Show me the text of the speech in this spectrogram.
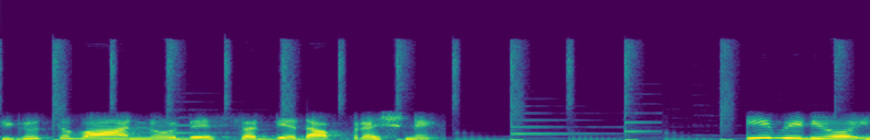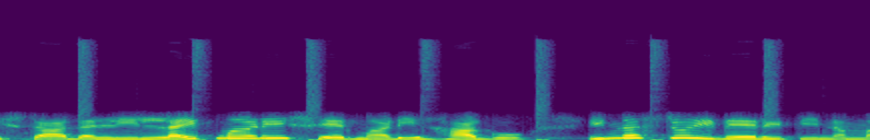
ಸಿಗುತ್ತವಾ ಅನ್ನೋದೇ ಸದ್ಯದ ಪ್ರಶ್ನೆ. ಈ ವಿಡಿಯೋ ಇಷ್ಟ ಆದಲ್ಲಿ ಲೈಕ್ ಮಾಡಿ, ಶೇರ್ ಮಾಡಿ ಹಾಗೂ ಇನ್ನಷ್ಟು ಇದೇ ರೀತಿ ನಮ್ಮ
